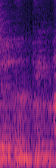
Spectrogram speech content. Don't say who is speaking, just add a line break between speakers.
should be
